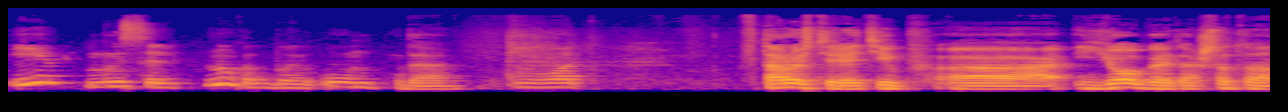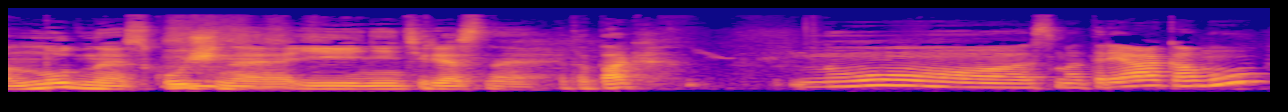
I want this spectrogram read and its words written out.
и мысль, ну, как бы ум. Да. Вот. Второй стереотип. Э, йога это что-то нудное, скучное и неинтересное. Это так? Ну, смотря кому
